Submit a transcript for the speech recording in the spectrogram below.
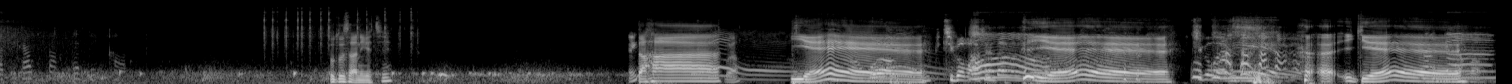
어디 갔어, 펠리컨? 도도새 아니겠지? 엥? 나하. 뭐야? 예. 예. 뭐야? 직업 아. 아신다면서 예. 직업. 아신다면서 예. 아,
